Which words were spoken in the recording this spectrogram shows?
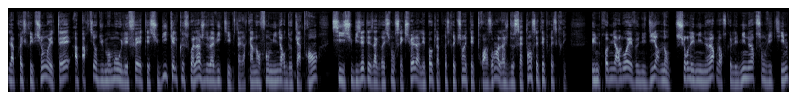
la prescription était à partir du moment où les faits étaient subis, quel que soit l'âge de la victime. C'est-à-dire qu'un enfant mineur de 4 ans, s'il subissait des agressions sexuelles, à l'époque, la prescription était de 3 ans, à l'âge de 7 ans, c'était prescrit une première loi est venue dire non, sur les mineurs, lorsque les mineurs sont victimes,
